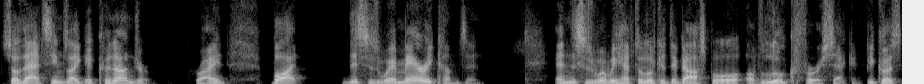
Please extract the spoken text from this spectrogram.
So that seems like a conundrum, right? But this is where Mary comes in. And this is where we have to look at the Gospel of Luke for a second, because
